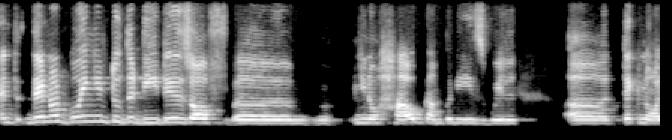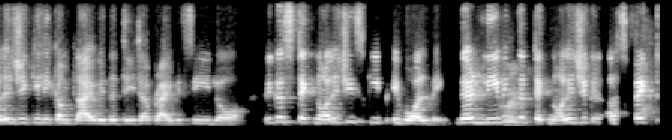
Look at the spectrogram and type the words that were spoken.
and they're not going into the details of um, you know how companies will uh, technologically comply with the data privacy law because technologies keep evolving they're leaving right. the technological aspect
